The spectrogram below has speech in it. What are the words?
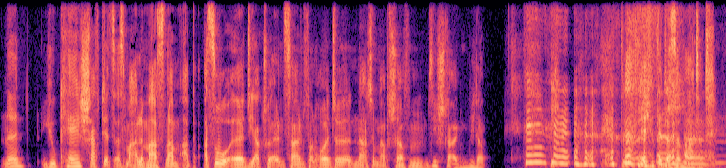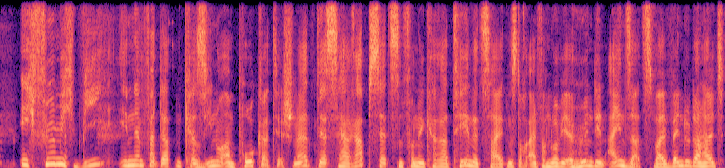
ne, UK schafft jetzt erstmal alle Maßnahmen ab. Achso, äh, die aktuellen Zahlen von heute nach dem Abschaffen, sie steigen wieder. Wer hätte das erwartet? Ich fühle mich wie in einem verdammten Casino am Pokertisch. Ne? Das Herabsetzen von den Quarantänezeiten ist doch einfach nur, wir erhöhen den Einsatz. Weil wenn du dann halt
